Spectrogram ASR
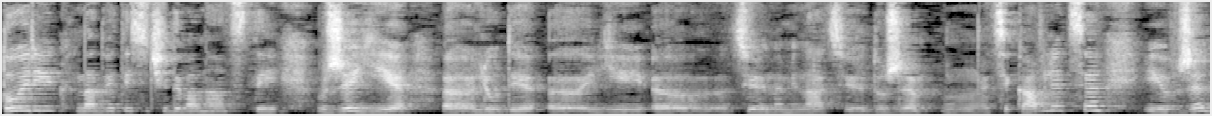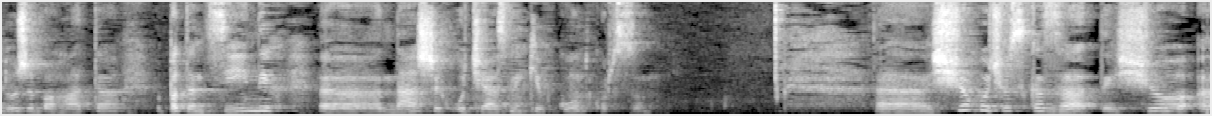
той рік, на 2012, вже є е, люди, їй, цією номінацією дуже цікавляться, і вже дуже багато потенційних наших учасників конкурсу. Е, Що хочу сказати, що е,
